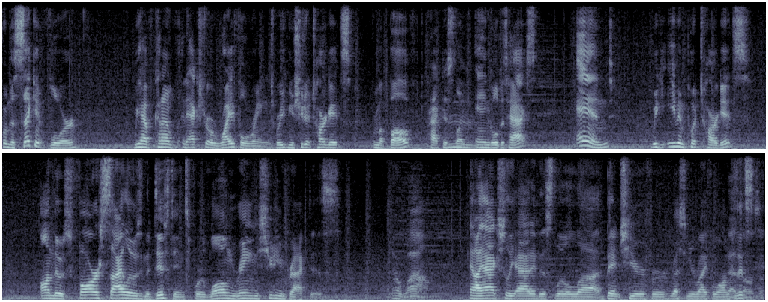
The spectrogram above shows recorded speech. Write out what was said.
From the second floor, we have kind of an extra rifle range where you can shoot at targets from above to practice like angled attacks, and we can even put targets on those far silos in the distance for long range shooting practice. Oh wow. And I actually added this little uh, bench here for resting your rifle on because it's awesome.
